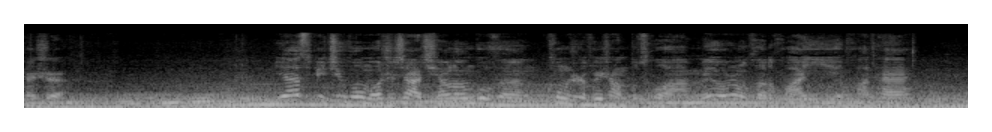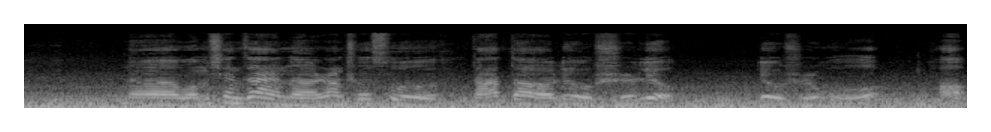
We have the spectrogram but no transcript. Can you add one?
开始。ESP 激活模式下，前轮部分控制的非常不错啊，没有任何的滑移、滑胎。那我们现在呢，让车速达到六十六、六十五。好，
